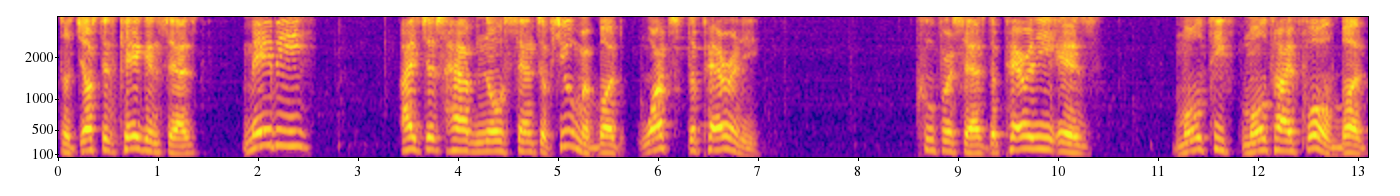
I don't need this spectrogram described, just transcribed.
So Justice Kagan says, maybe I just have no sense of humor, but what's the parody? Cooper says the parody is multi multifold, but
